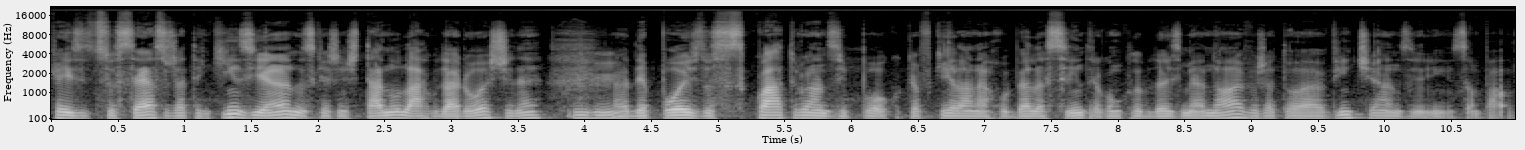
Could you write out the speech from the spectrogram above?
case de sucesso, já tem 15 anos que a gente está no Largo do Aroche, né? Ah, depois dos quatro anos e pouco que eu fiquei lá na Rubela Sintra com o Clube 269, eu já estou há 20 anos em São Paulo.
